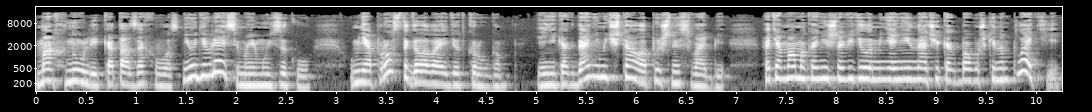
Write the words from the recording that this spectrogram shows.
Махнули кота за хвост. Не удивляйся моему языку. У меня просто голова идет кругом. Я никогда не мечтала о пышной свадьбе. Хотя мама, конечно, видела меня не иначе, как в бабушкином платье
